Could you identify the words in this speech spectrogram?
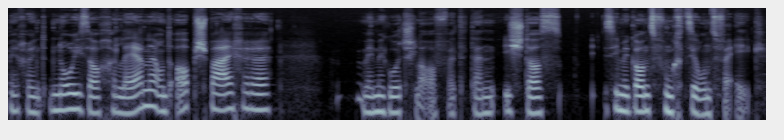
wir können neue Sachen lernen und abspeichern. Wenn wir gut schlafen, dann ist das, sind wir ganz funktionsfähig.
